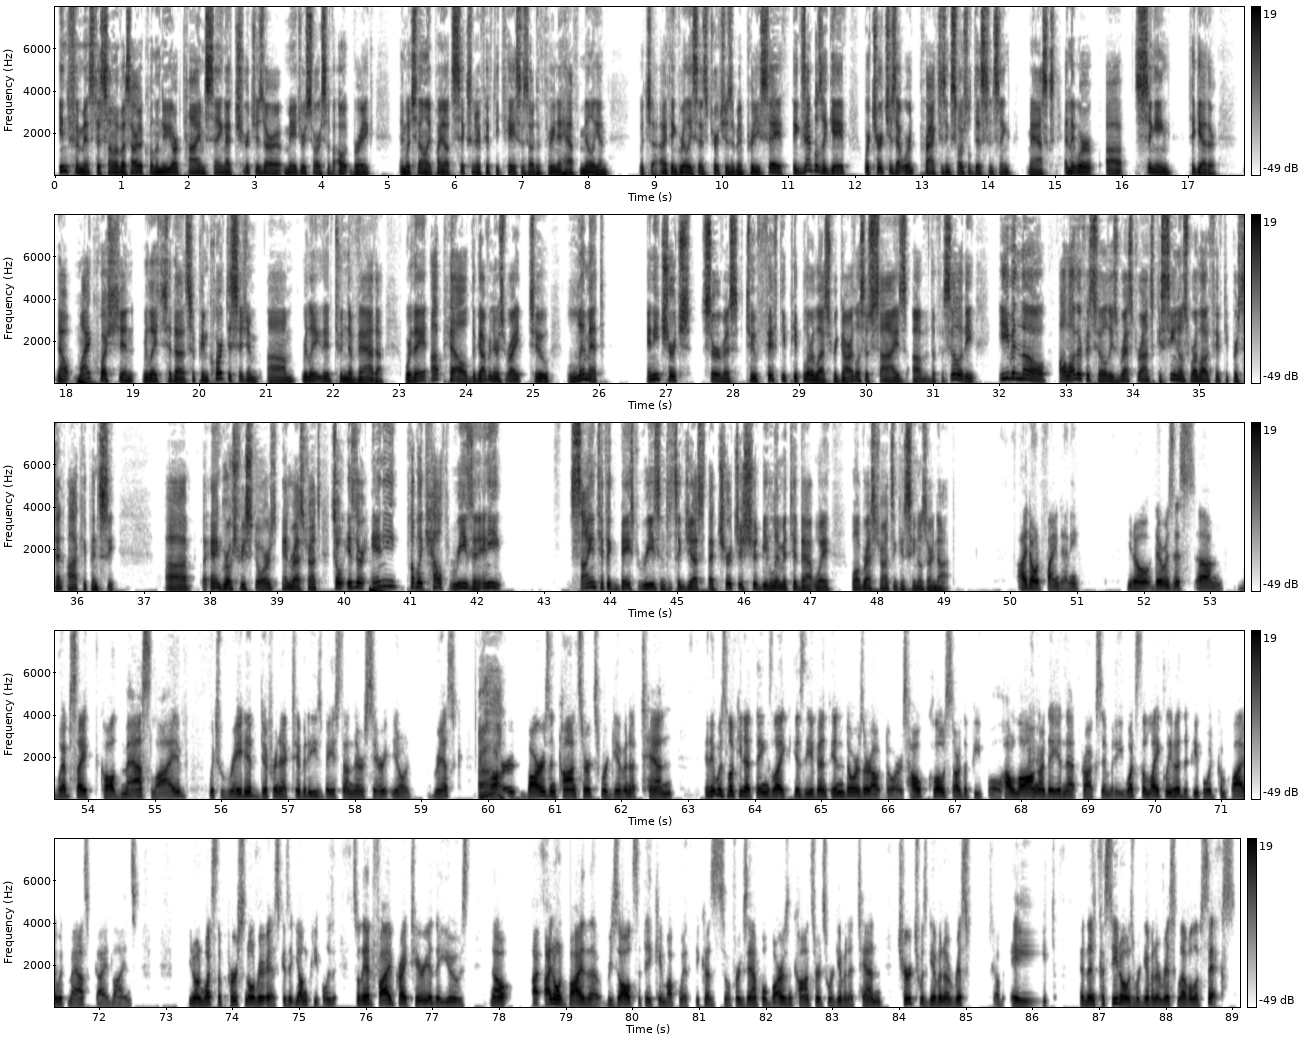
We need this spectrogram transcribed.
infamous to some of us article in the New York Times saying that churches are a major source of outbreak, in which they only point out 650 cases out of three and a half million, which I think really says churches have been pretty safe. The examples they gave were churches that weren't practicing social distancing, masks, and they were uh, singing together. Now, my question relates to the Supreme Court decision um, related to Nevada, where they upheld the governor's right to limit any church service to 50 people or less, regardless of size of the facility, even though all other facilities, restaurants, casinos, were allowed 50% occupancy, uh, and grocery stores and restaurants. So, is there any public health reason, any scientific based reason to suggest that churches should be limited that way while restaurants and casinos are not? I don't find any. You know, there was this um, website called Mass Live, which rated different activities based on their seri- you know risk. Ah, Bar, bars and concerts were given a 10 and it was looking at things like is the event indoors or outdoors? How close are the people? How long are they in that proximity? What's the likelihood that people would comply with mask guidelines? You know and what's the personal risk? Is it young people? Is it so they had five criteria they used. Now I, I don't buy the results that they came up with because so for example bars and concerts were given a 10 church was given a risk of 8 and then casinos were given a risk level of 6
